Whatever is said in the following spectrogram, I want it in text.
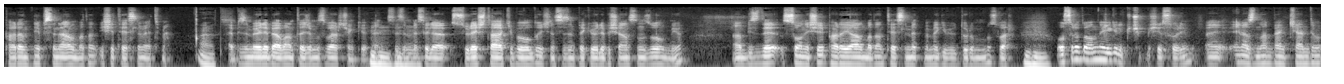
paranın hepsini almadan işi teslim etme. Evet. Ya bizim öyle bir avantajımız var çünkü. Yani sizin mesela süreç takibi olduğu için sizin pek öyle bir şansınız olmuyor. Ama bizde son işi parayı almadan teslim etmeme gibi bir durumumuz var. O sırada onunla ilgili küçük bir şey sorayım. Yani en azından ben kendim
